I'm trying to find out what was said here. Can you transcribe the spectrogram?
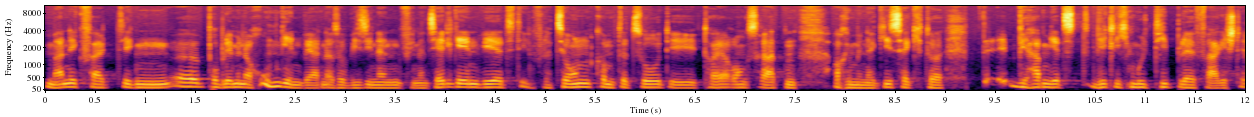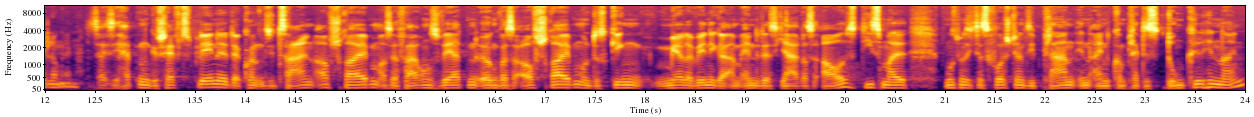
mannigfaltigen äh, Problemen auch umgehen werden. Also wie es ihnen finanziell gehen wird. Die Inflation kommt dazu, die Teuerungsraten auch im Energiesektor. Wir haben jetzt wirklich multiple Fragestellungen. Das heißt, Sie hatten Geschäftspläne, da konnten Sie Zahlen aufschreiben, aus Erfahrungswerten irgendwas aufschreiben und das ging mehr oder weniger am Ende des Jahres aus. Diesmal muss man sich das vorstellen, Sie planen in ein komplettes Dunkel hinein?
